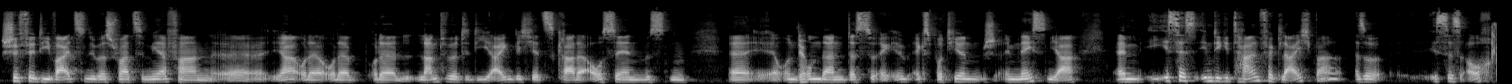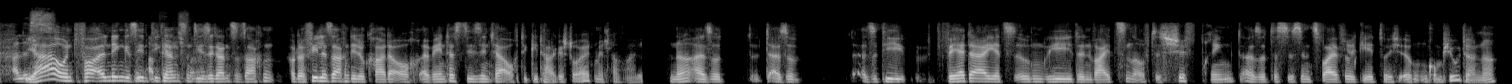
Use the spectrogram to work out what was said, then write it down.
Schiffe, die Weizen übers Schwarze Meer fahren, äh, ja, oder, oder, oder Landwirte, die eigentlich jetzt gerade aussäen müssten, äh, und ja. um dann das zu e-, exportieren im nächsten Jahr. Ähm, ist das im Digitalen vergleichbar? Also ist das auch alles. Ja, und vor allen Dingen sind die ganzen, diese ganzen Sachen oder viele Sachen, die du gerade auch erwähnt hast, die sind ja auch digital gesteuert mittlerweile. Ne? Also, also, also die, wer da jetzt irgendwie den Weizen auf das Schiff bringt, also das ist im Zweifel geht durch irgendeinen Computer. Ne?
